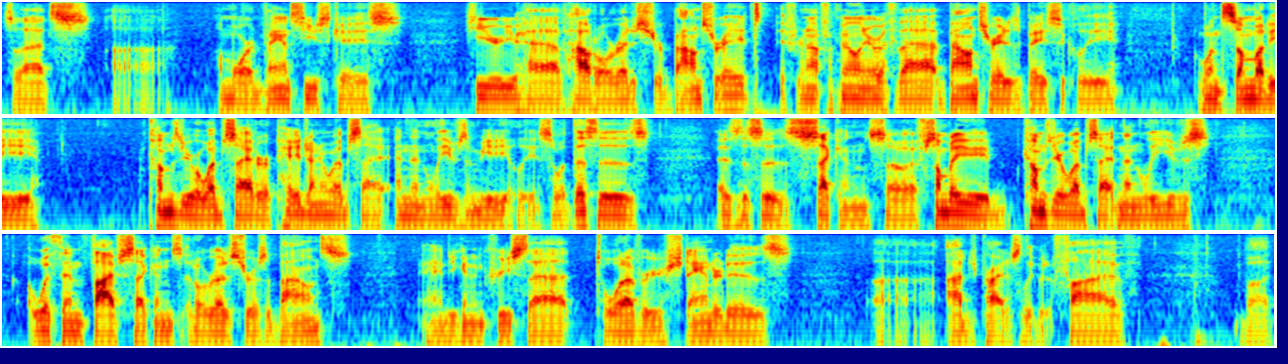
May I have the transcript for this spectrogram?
So that's uh, a more advanced use case. Here you have how to register bounce rate. If you're not familiar with that, bounce rate is basically when somebody comes to your website or a page on your website and then leaves immediately. So what this is is this is seconds. So if somebody comes to your website and then leaves within five seconds, it'll register as a bounce, and you can increase that to whatever your standard is. Uh, I'd probably just leave it at five, but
